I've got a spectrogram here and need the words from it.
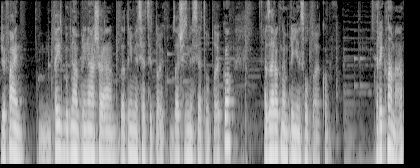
že fajn, Facebook nám prináša za 3 mesiace toľko, za 6 mesiacov toľko a za rok nám priniesol toľko. Reklama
